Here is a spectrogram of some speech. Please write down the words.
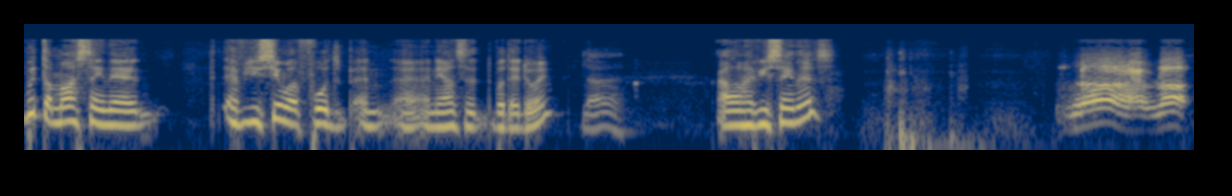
with the Mustang, there, have you seen what Ford's uh, announced what they're doing? No. Alam, have you seen this? No, I have not.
